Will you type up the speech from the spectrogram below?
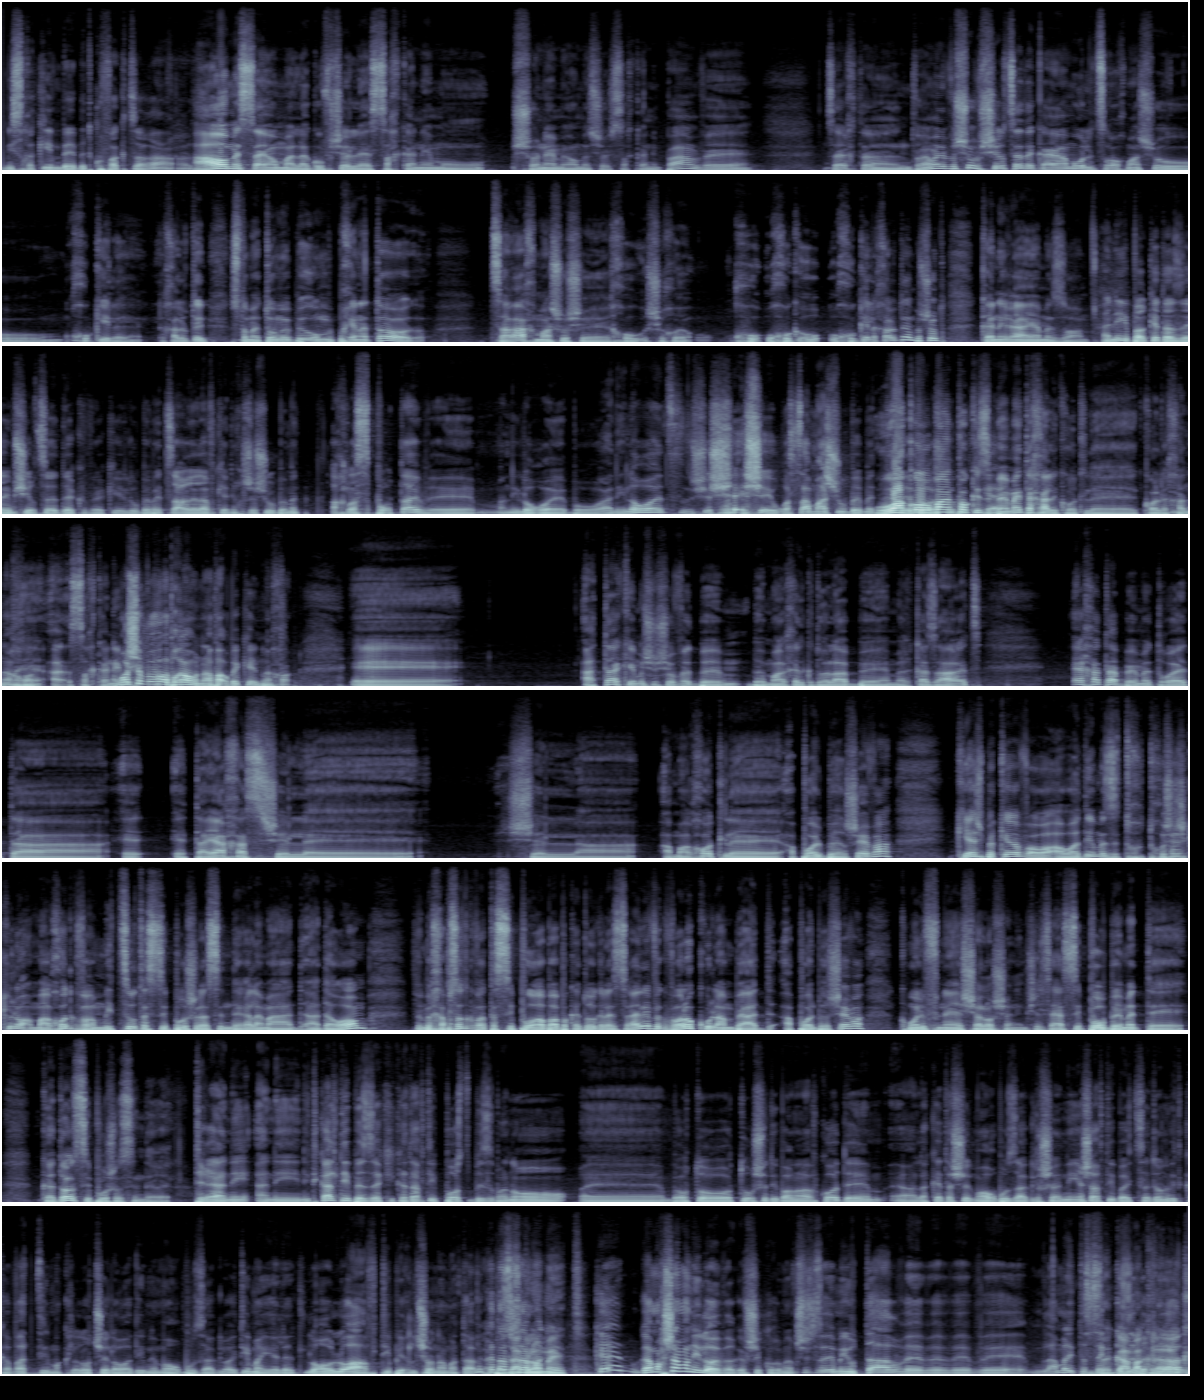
משחקים ב... בתקופה קצרה. העומס היום על הגוף של שחקנים הוא שונה מעומס של שחקנים פעם, וצריך את הדברים האלה. ושוב, שיר צדק היה אמור לצרוך משהו חוקי לחלוטין. זאת אומרת, הוא, מב- הוא מבחינתו צרך משהו שהוא, שהוא הוא, הוא, חוק- הוא, הוא חוקי לחלוטין, פשוט כנראה היה מזוהם. אני בקטע הזה עם שיר צדק, וכאילו, באמת צר לי עליו, כי אני חושב שהוא באמת אחלה ספורטאי, ואני לא רואה בו, אני לא רואה ש- ש- שהוא עשה משהו באמת... הוא אה, הקורבן. פה, כי זה כן. באמת יכול לקרות לכל אחד נכון. מהשחקנים. כמו שבבא בראון אמר בכנות. נכון. אה, אתה, כמישהו שעובד במערכת גדולה במרכז הארץ, איך אתה באמת רואה את, ה, את היחס של, אה, של המערכות להפועל באר שבע? כי יש בקרב האוה- האוהדים איזו תח- תחושה שכאילו המערכות כבר מיצו את הסיפור של הסינדרלה מהדרום, ומחפשות כבר את הסיפור הבא בכדורגל הישראלי, וכבר לא כולם בעד הפועל באר שבע, כמו לפני שלוש שנים, שזה היה סיפור באמת אה, גדול, סיפור של סינדרלה. תראה, אני, אני נתקלתי בזה, כי כתבתי פוסט בזמנו, אה, באותו טור שדיברנו עליו קודם, על הקטע של מאור בוזגלו, שאני ישבתי באצטדיון והתכווצתי עם הקללות של האוהדים למאור בוזגלו, הייתי עם הילד, לא, לא אהבתי בלשון המעטה, וכתבתי בוזגלו שם- מת. כן, גם עכשיו אני לא אוהב, אגב, שקוראים, אני חושב שזה מיותר, ולמה להתעסק בזה בכלל? וגם הקללות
